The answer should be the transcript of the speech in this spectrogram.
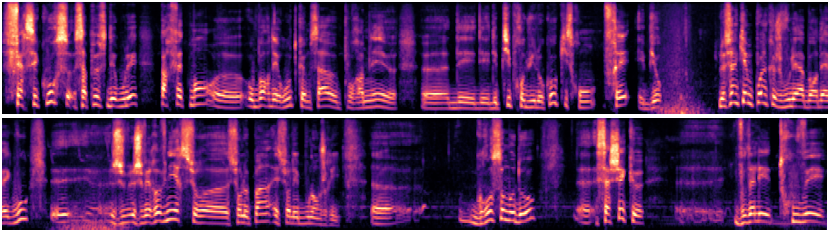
faire ces courses, ça peut se dérouler parfaitement au bord des routes comme ça pour ramener des petits produits locaux qui seront frais et bio. Le cinquième point que je voulais aborder avec vous, euh, je, vais revenir sur, euh, sur, le pain et sur les boulangeries. Euh, grosso modo, sachez que vous allez trouver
